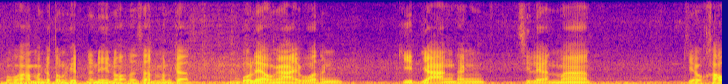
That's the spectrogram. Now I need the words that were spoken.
เพราะ ว่ามันก็ต้องเห็ดนวนี่เนาะแต่สั้นมันก็โบแล้วง่าย เพราะว่าทั้งกีดยางทั้งซีแลนมาเกี่ยวเข่า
